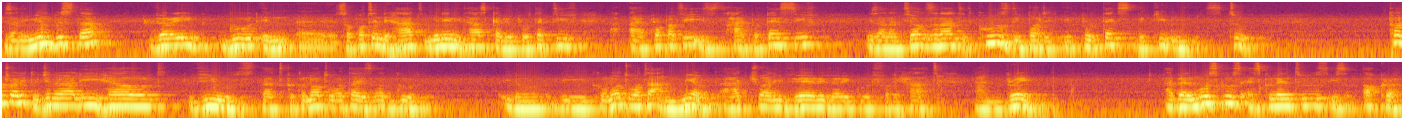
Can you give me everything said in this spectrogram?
It's an immune booster, very good in uh, supporting the heart, meaning it has cardioprotective uh, property, is hypotensive, is an antioxidant, it cools the body, it protects the kidneys too. Contrary to generally held views that coconut water is not good, you know, the coconut water and milk are actually very, very good for the heart and brain. Abelmoschus esculentus is okra.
